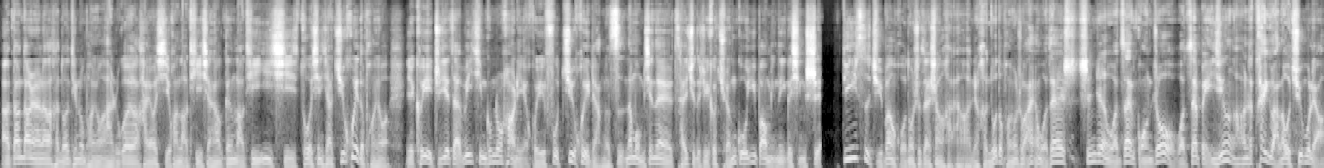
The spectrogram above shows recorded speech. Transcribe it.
啊，当当然了，很多听众朋友啊，如果还有喜欢老 T，想要跟老 T 一起做线下聚会的朋友，也可以直接在微信公众号里回复“聚会”两个字。那么我们现在采取的是一个全国预报名的一个形式。第一次举办活动是在上海啊，这很多的朋友说，哎呀，我在深圳，我在广州，我在北京啊，这太远了，我去不了。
